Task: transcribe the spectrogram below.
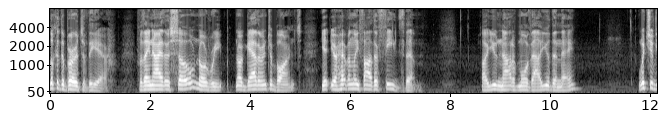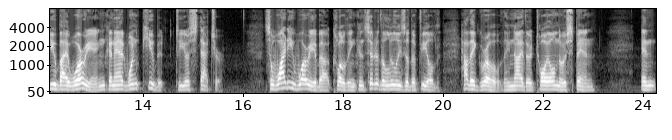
Look at the birds of the air for they neither sow nor reap nor gather into barns, yet your heavenly Father feeds them. Are you not of more value than they? Which of you by worrying can add one cubit to your stature? So why do you worry about clothing? Consider the lilies of the field, how they grow. They neither toil nor spin. And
